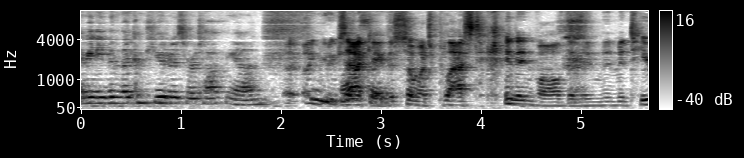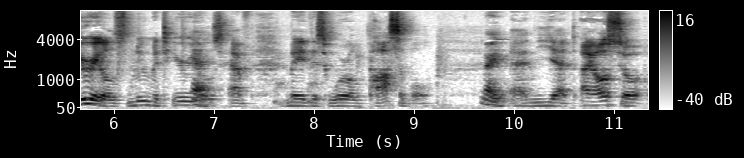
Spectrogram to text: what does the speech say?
I mean, even the computers we're talking on. Uh, exactly. Plastic. There's so much plastic involved, and the materials, new materials, yeah. have made this world possible. Right. And yet, I also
